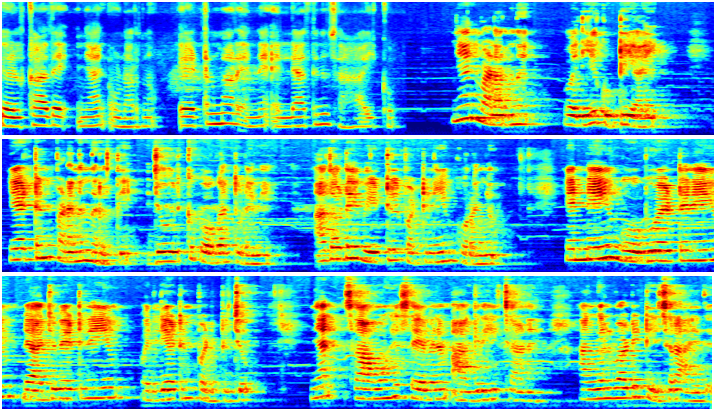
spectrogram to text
കേൾക്കാതെ ഞാൻ ഉണർന്നു. ഏട്ടന്മാർ എന്നെ എല്ലാത്തിനും സഹായിക്കും. ഞാൻ വളർന്ന് വലിയ കുട്ടിയായി. ഏട്ടൻ പഠനം നിർത്തി ജോലിക്ക് പോകാൻ തുടങ്ങി. അതോടെ വീട്ടിൽ പട്ടിണിയും കുറഞ്ഞു. എന്നെയും ഗോപുവേട്ടനെയും രാജുവേട്ടനെയും വലിയേട്ടൻ പഠിപ്പിച്ചു. ഞാൻ സാമൂഹ്യ സേവനം ആഗ്രഹിച്ചാണ് അംഗൻവാടി ടീച്ചറായത്.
